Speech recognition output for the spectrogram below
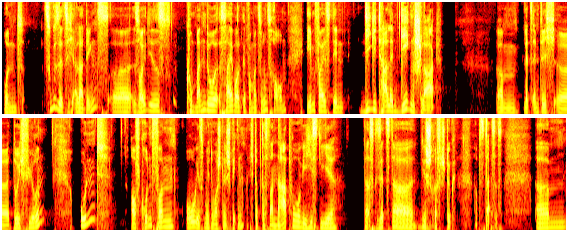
und zusätzlich allerdings äh, soll dieses Kommando Cyber- und Informationsraum ebenfalls den digitalen Gegenschlag ähm, letztendlich äh, durchführen. Und aufgrund von, oh, jetzt muss ich nochmal schnell spicken. Ich glaube, das war NATO. Wie hieß die, das Gesetz da, das Schriftstück? Ups, da ist es. Ähm,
